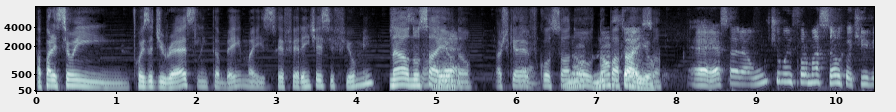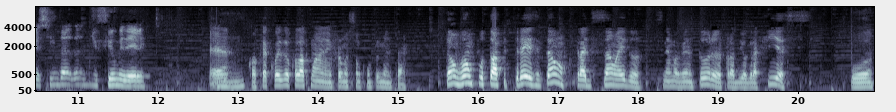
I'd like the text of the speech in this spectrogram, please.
Apareceu em coisa de wrestling também, mas referente a esse filme. Não, não Não saiu, é. não. Acho que é, ficou só Não- no, no não papel. saiu. só. É, essa era a última informação que eu tive, assim, da, da- de filme dele. É. Uhum. Qualquer coisa eu coloco uma informação complementar. Então vamos pro top 3, então? Tradição aí do Cinema Aventura para biografias. Boa.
